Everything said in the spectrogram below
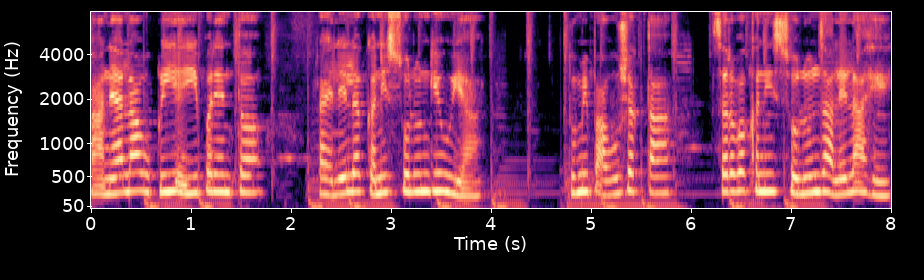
पाण्याला उकळी येईपर्यंत राहिलेलं कणीस सोलून घेऊया. तुम्ही पाहू शकता सर्व कणीस सोलून झालेलं आहे.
